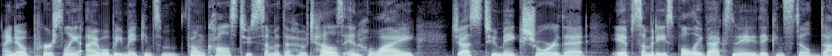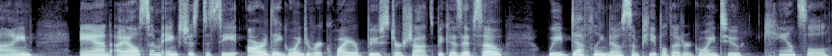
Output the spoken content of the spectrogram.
I know personally, I will be making some phone calls to some of the hotels in Hawaii just to make sure that if somebody is fully vaccinated, they can still dine. And I also am anxious to see are they going to require booster shots? Because if so, we definitely know some people that are going to cancel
